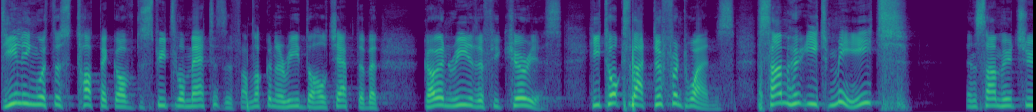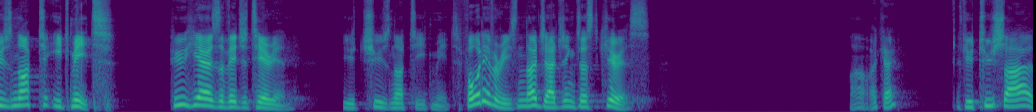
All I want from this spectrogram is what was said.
dealing with this topic of disputable matters. If I'm not going to read the whole chapter, but go and read it if you're curious. He talks about different ones some who eat meat and some who choose not to eat meat. Who here is a vegetarian? You choose not to eat meat. For whatever reason, no judging, just curious. Wow, okay. If you're too shy,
